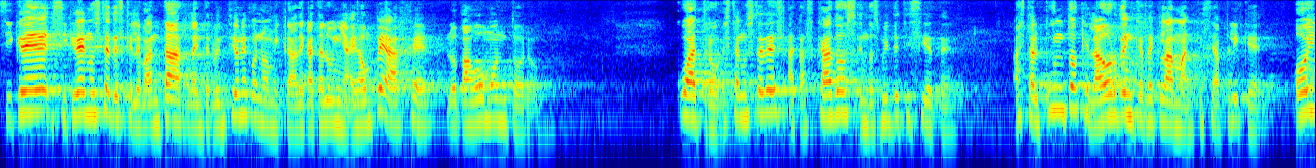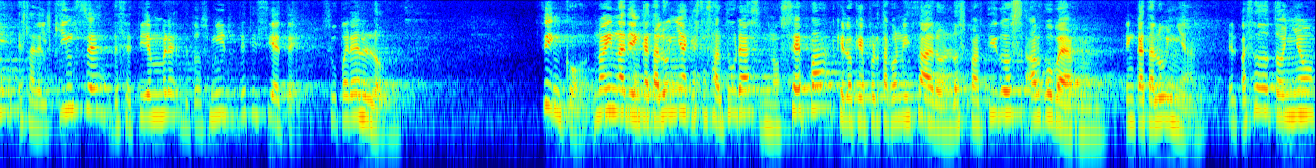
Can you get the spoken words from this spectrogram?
Si, creen ustedes que levantar la intervención económica de Cataluña era un peaje, lo pagó Montoro. Cuatro, están ustedes atascados en 2017, hasta el punto que la orden que reclaman que se aplique hoy es la del 15 de septiembre de 2017. Supérenlo. Cinco, no hay nadie en Cataluña que a estas alturas no sepa que lo que protagonizaron los partidos al gobierno en Cataluña el pasado otoño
